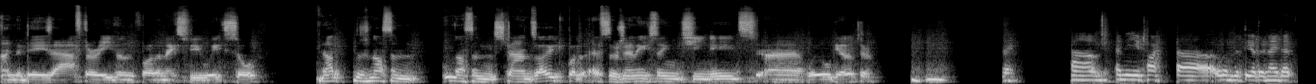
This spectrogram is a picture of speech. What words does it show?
and the days after, even for the next few weeks. So not there's nothing nothing stands out, but if there's anything she needs, uh, we will get it to her. Um, and then you talked uh, a little bit the other night that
